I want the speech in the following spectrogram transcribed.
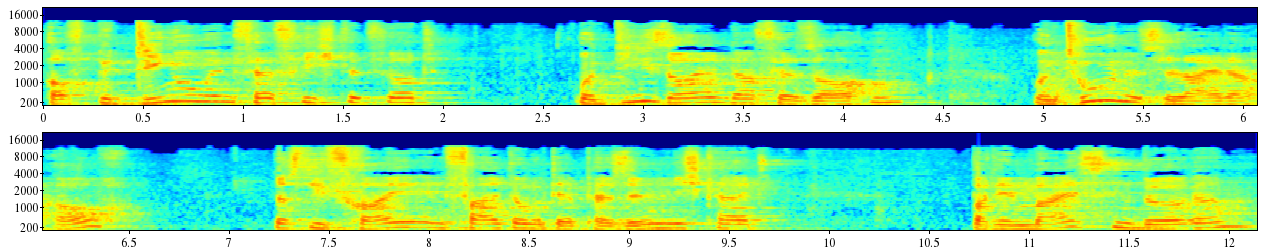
auf Bedingungen verpflichtet wird und die sollen dafür sorgen und tun es leider auch, dass die freie Entfaltung der Persönlichkeit bei den meisten Bürgern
